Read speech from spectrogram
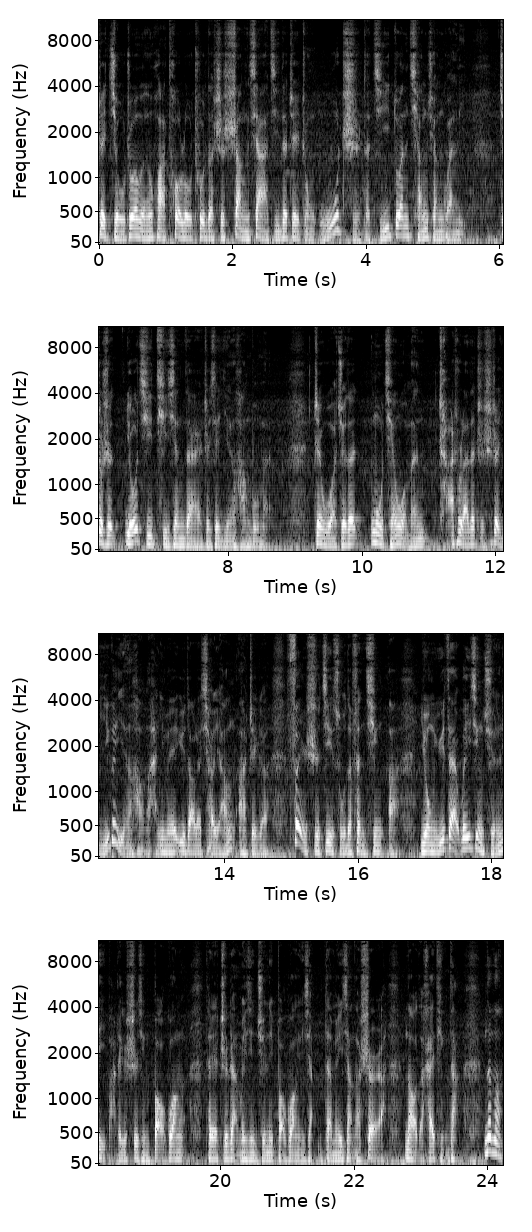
这酒桌文化透露出的是上下级的这种无耻的极端强权管理，就是尤其体现在这些银行部门。这我觉得目前我们查出来的只是这一个银行啊，因为遇到了小杨啊，这个愤世嫉俗的愤青啊，勇于在微信群里把这个事情曝光了，他也只敢微信群里曝光一下，但没想到事儿啊闹得还挺大。那么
